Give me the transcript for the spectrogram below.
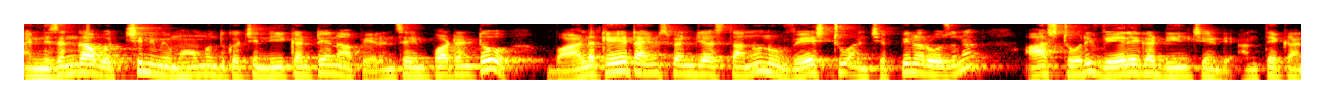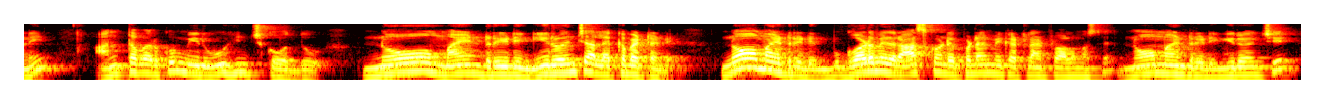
అండ్ నిజంగా వచ్చి మీ మొహం ముందుకు వచ్చి నీకంటే నా పేరెంట్సే ఇంపార్టెంటు. వాళ్ళకే టైం స్పెండ్ చేస్తాను నువ్వు వేస్ట్ అని చెప్పిన రోజున ఆ స్టోరీ వేరేగా డీల్ చేయండి. అంతేకాని అంతవరకు మీరు ఊహించుకోవద్దు. నో మైండ్ రీడింగ్. ఈ రోజు నుంచి ఆ లెక్క పెట్టండి. No mind reading. గోడ మీద రాసుకోండి. ఎప్పుడైనా మీకు అట్లాంటి ప్రాబ్లం వస్తే నో మైండ్ రీడింగ్. ఈ రోజు నుంచి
